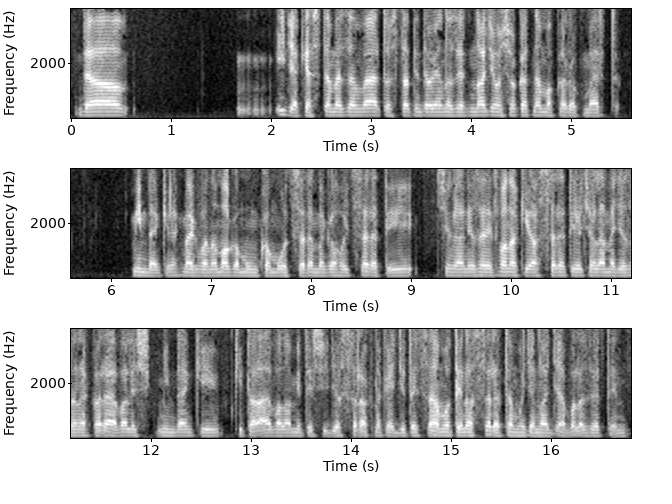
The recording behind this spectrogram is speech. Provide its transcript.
De a igyekeztem ezen változtatni, de olyan azért nagyon sokat nem akarok, mert mindenkinek megvan a maga munkamódszere, meg ahogy szereti csinálni a zenét. Van, aki azt szereti, hogyha lemegy a zenekarával, és mindenki kitalál valamit, és így összeraknak együtt egy számot. Én azt szeretem, hogy a nagyjából azért én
